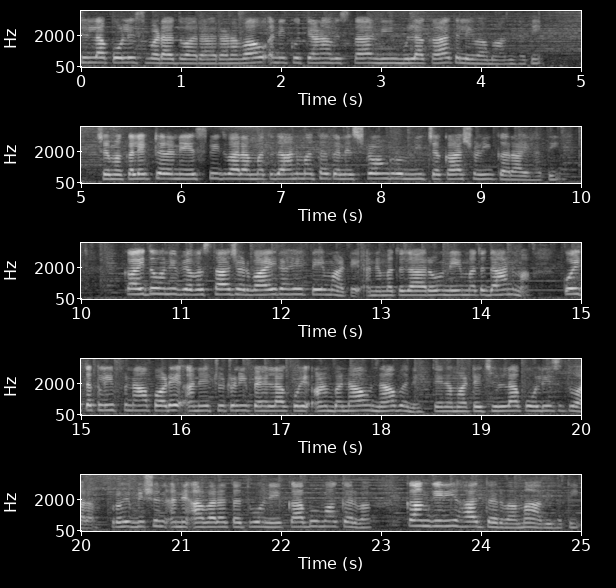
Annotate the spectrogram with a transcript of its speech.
જિલ્લા પોલીસ વડા દ્વારા રણવાવ અને કુતિયાણા વિસ્તારની મુલાકાત લેવામાં આવી હતી. જેમાં કલેક્ટર અને એસપી દ્વારા મતદાન મથક અને સ્ટ્રોંગ રૂમની ચકાસણી કરાઈ હતી. કાયદો અને વ્યવસ્થા જળવાઈ રહે તે માટે અને મતદારોને મતદાનમાં કોઈ તકલીફ ના પડે અને ચૂંટણી પહેલા કોઈ અણબનાવ ના બને, તેના માટે જિલ્લા પોલીસ દ્વારા પ્રોહિબિશન અને આવારા તત્વોને કાબૂમાં કરવા કામગીરી હાથ ધરવામાં આવી હતી.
